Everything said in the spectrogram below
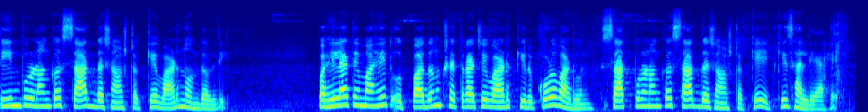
तीन पूर्णांक सात दशांश टक्के वाढ नोंदवली. पहिल्या तिमाहीत उत्पादन क्षेत्राची वाढ किरकोळ वाढून सात पूर्णांक सात दशांश टक्के इतकी झाली आहे.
